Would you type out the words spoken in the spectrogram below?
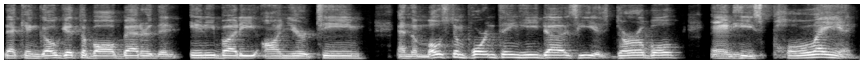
that can go get the ball better than anybody on your team. And the most important thing he does, he is durable and he's playing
